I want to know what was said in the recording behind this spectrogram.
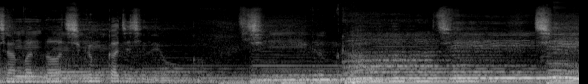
다시 한 번 더. 지금까지 지내온 것 지금까지 지내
